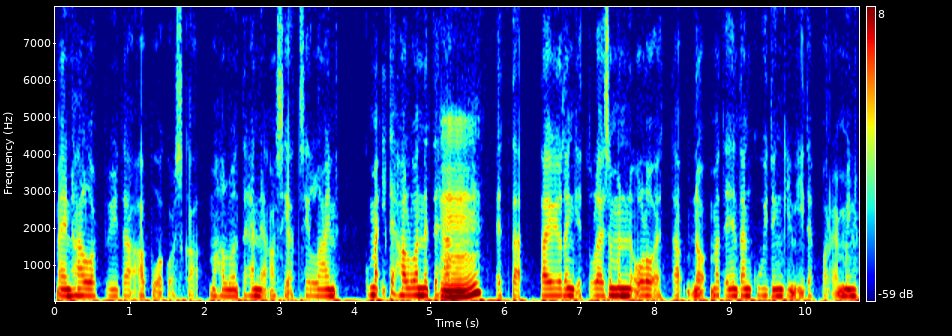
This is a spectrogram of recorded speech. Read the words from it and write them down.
mä en halua pyytää apua, koska mä haluan tehdä ne asiat sillain, kun mä itse haluan ne tehdä, Mm. että, tai jotenkin tulee semmoinen olo, että no mä teen tämän kuitenkin itse paremmin,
